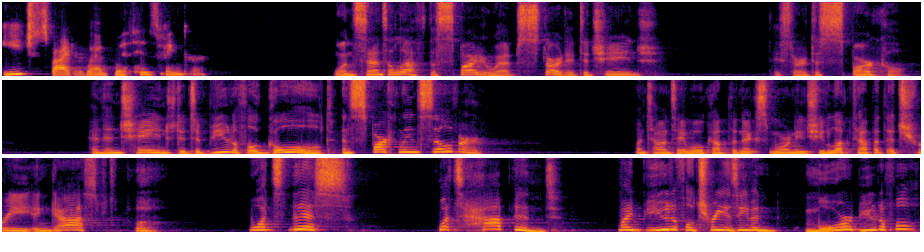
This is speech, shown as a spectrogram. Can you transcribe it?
each spider web with his finger. Once Santa left, the spider webs started to change. They started to sparkle and then changed into beautiful gold and sparkling silver. When Tante woke up the next morning, she looked up at the tree and gasped, oh, What's this? What's happened? My beautiful tree is even more beautiful?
